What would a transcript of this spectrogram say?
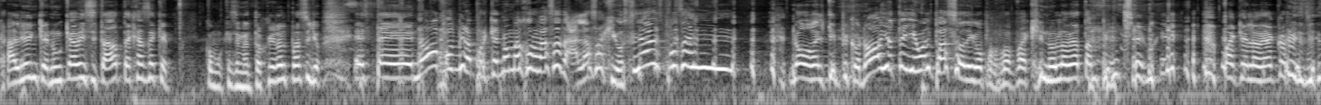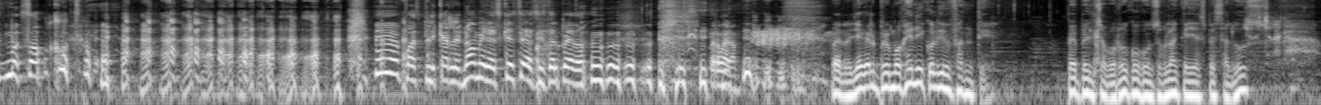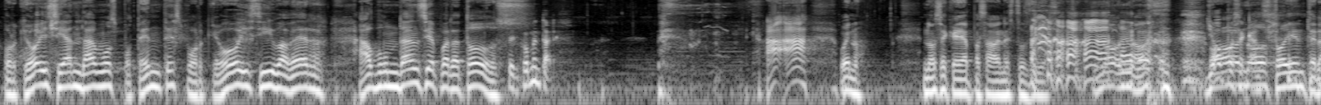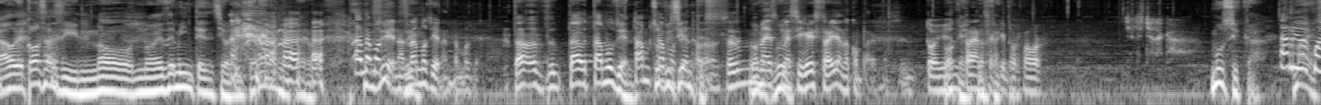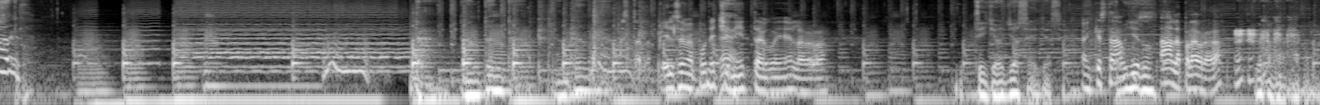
Alguien que nunca ha visitado Texas de que como que se me antojó ir al paso y yo, este, no, pues mira, ¿por qué no mejor vas a Dallas a Houston? Después ahí. No, el típico, no, yo te llevo al paso. Digo, para que no lo vea tan pinche, güey. Para que lo vea con mis mismos ojos, güey. Para explicarle, no, mira, es que este así está el pedo. Pero bueno. Bueno, llega el primogénico, el infante. Pepe el chaborruco con su blanca y espesa luz. Porque hoy sí andamos potentes, porque hoy sí va a haber abundancia para todos. Sin comentarios. Ah, ah, bueno. No sé qué haya pasado en estos días. No, no. Yo Oh, pues no estoy enterado de cosas y no, no es de mi intención enterarme, pero... Andamos Sí, bien, sí. andamos bien, andamos bien. Ta- ta- Estamos bien. Estamos- suficientes. bien, Ok, me, me sigue distrayendo, compadre. Estoy en trance aquí, por favor. Chile, chile acá. Música. Arriba. Juárez. Hasta la piel se me pone chinita, güey, la verdad. Sí, yo, yo sé, yo sé. ¿En qué estábamos? Caballero. Ah, la palabra, ¿verdad? La palabra, la palabra.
